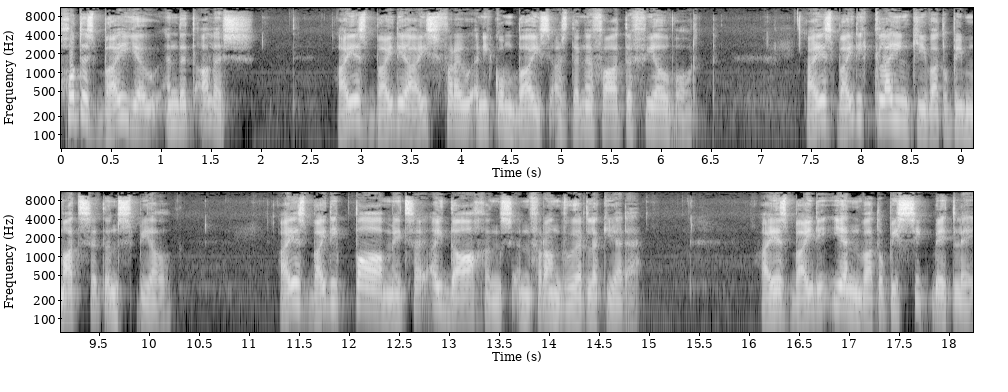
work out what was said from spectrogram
God is by jou in dit alles. Hy is by die huisvrou in die kombuis as dinge vir haar te veel word. Hy is by die kleintjie wat op die mat sit en speel. Hy is by die pa met sy uitdagings en verantwoordelikhede. Hy is by die een wat op die siekbed lê.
